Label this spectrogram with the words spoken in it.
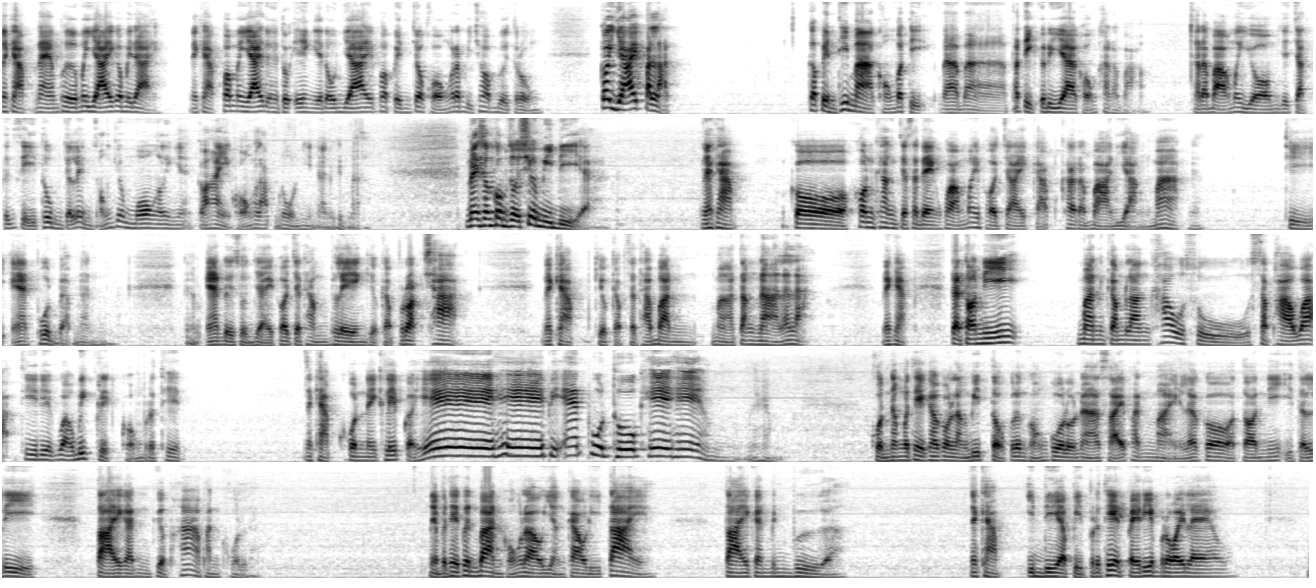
นะครับในอำเภอไม่ย้ายก็ไม่ได้ นะครับเพราะไม่ย้ายโดยตัวเองอย่าโดนย้ายเพราะเป็นเจ้าของรับผิดชอบโดยตรง ก็ย้ายประหลัด ก็เป็นที่มาของปฏิมามาปฏิกิริยาของคาราบาวคาราบาวไม่ยอมจะจัดถึงสี่ทุ่มจะเล่นสองชั่วโมงอะไรเงี้ยก็ให้ของลับโน่นนี่นั่นขึ้นมา ในสังคมโซเชียลมีเดียนะครับ ก็ค่อนข้างจะแสดงความไม่พอใจกับคาราบาวอย่างมากนะที่แอดพูดแบบนั้นแอดโดยส่วนใหญ่ก็จะทำเพลงเกี่ยวกับรักชาติ นะครับเกี่ยวกับสถาบันมาตั้งนานแล้วล่ะนะครับแต่ตอนนี้มันกำลังเข้าสู่สภาวะที่เรียกว่าวิกฤตของประเทศนะครับคนในคลิปก็เฮ้เฮ้พี่แอดพูดถูกเฮ้เฮ้นะครับคนทั้งประเทศเขากำลังวิตกเรื่องของโคโรนาสายพันธุ์ใหม่ แล้วก็ตอนนี้อิตาลีตายกันเกือบ 5,000 คนแล้วในประเทศเพื่อนบ้านของเราอย่างเกาหลีใต้ ตายกันเป็นเบื่อ นะครับ อินเดียปิดประเทศไปเรียบร้อยแล้ว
